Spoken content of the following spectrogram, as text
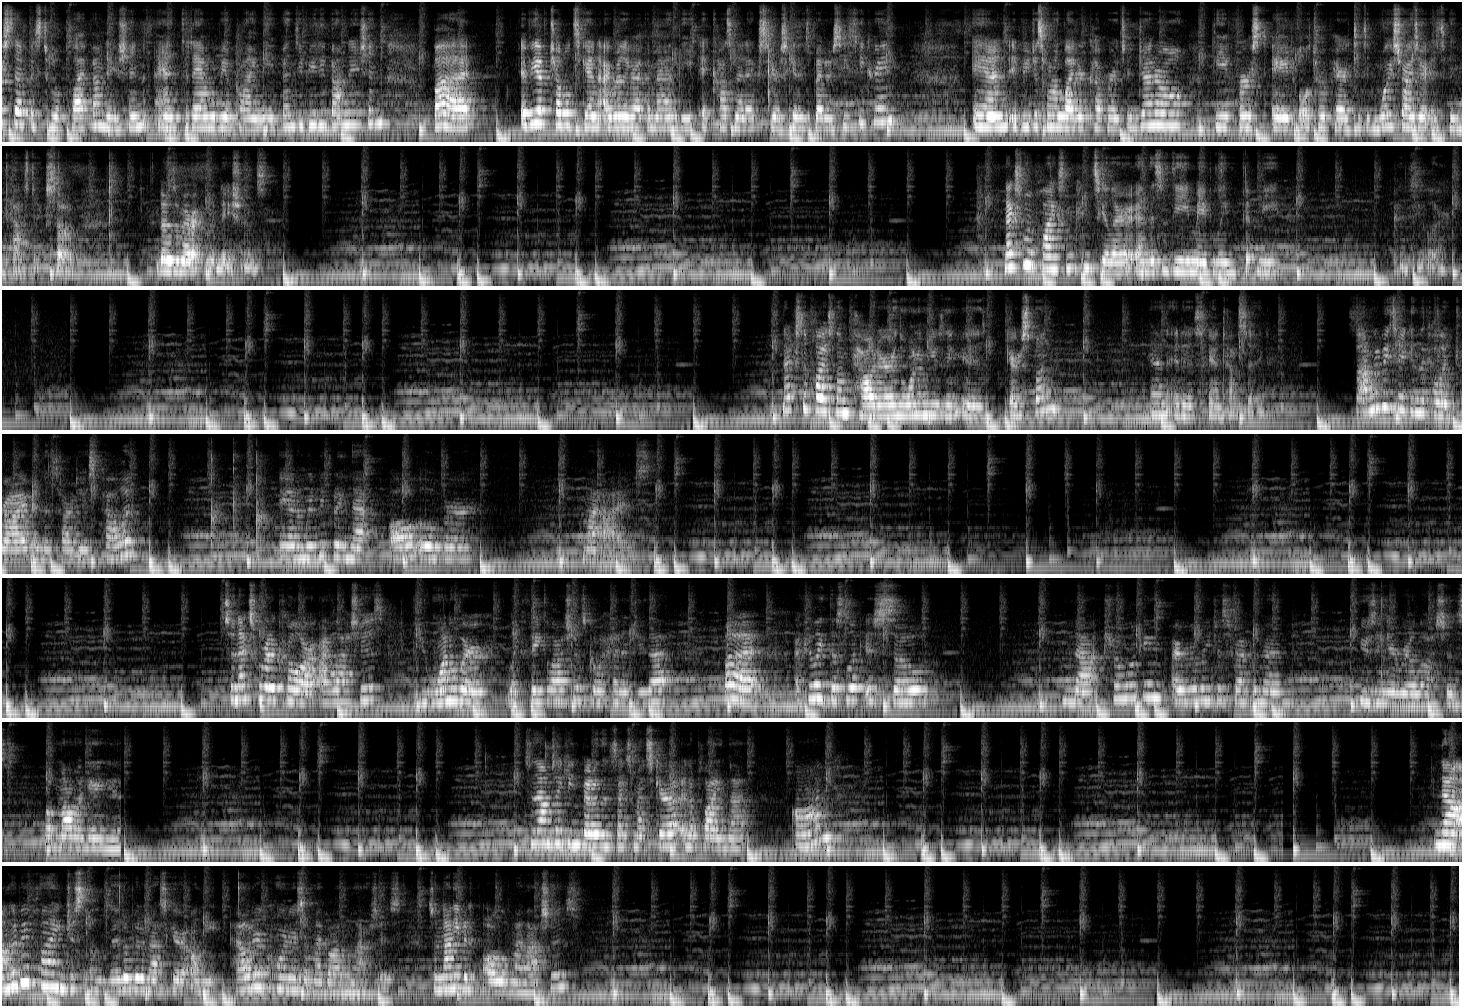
step is to apply foundation, and today I'm going to be applying the Fenty Beauty foundation, but if you have troubled skin, I really recommend the IT Cosmetics Your Skin is Better CC Cream. And if you just want a lighter coverage in general, the First Aid Ultra Repair Tinted Moisturizer is fantastic. So those are my recommendations. Next I'm applying some concealer and this is the Maybelline Fit Me concealer. Next apply some powder and the one I'm using is Airspun and it is fantastic. So I'm going to be taking the color Drive in the Tarteist palette and I'm going to be putting that all over my eyes. So next we're going to curl our eyelashes. If you want to wear like fake lashes, go ahead and do that. But I feel like this look is so natural looking. I really just recommend using your real lashes, what mama gave you. So now I'm taking Better Than Sex mascara and applying that on. Now I'm going to be applying just a little bit of mascara on the outer corners of my bottom lashes. So not even all of my lashes.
